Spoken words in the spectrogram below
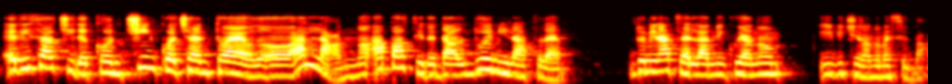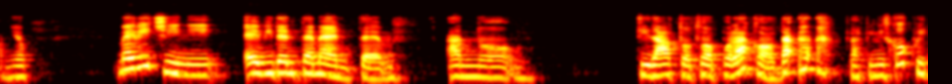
e risarcire con 500 euro all'anno a partire dal 2003. 2003 è l'anno in cui hanno, i vicini hanno messo il bagno. Ma i vicini evidentemente hanno tirato troppo la corda, la finisco qui,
